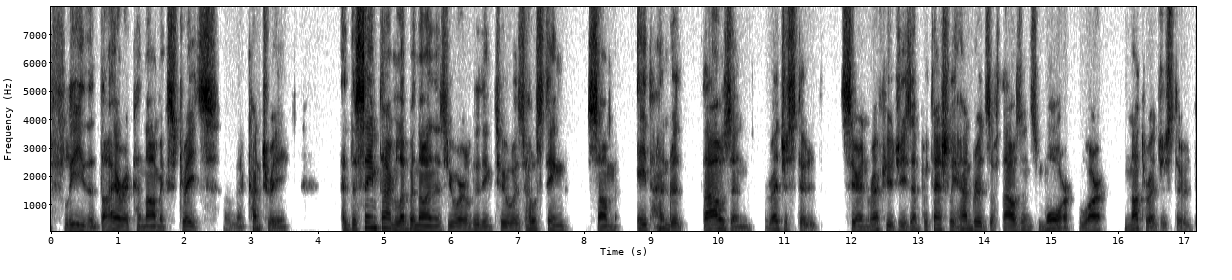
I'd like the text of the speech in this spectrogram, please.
flee the dire economic straits of their country, at the same time, Lebanon, as you were alluding to, is hosting some 800,000 registered Syrian refugees and potentially hundreds of thousands more who are not registered.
